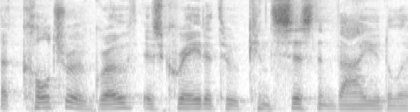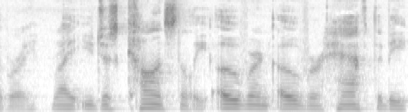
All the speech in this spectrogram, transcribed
a culture of growth is created through consistent value delivery, right? You just constantly over and over have to be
